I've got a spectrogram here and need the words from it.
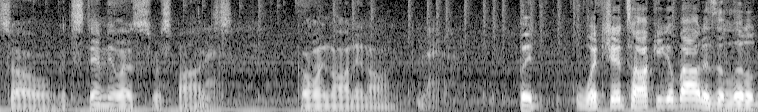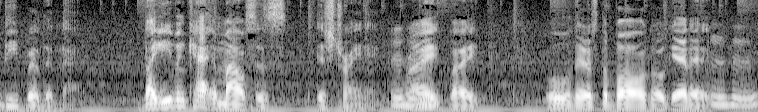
So it's stimulus, response, going on and on. Right. But what you're talking about is a little deeper than that. Like even cat and mouse is is training, Mm-hmm. right? Like, oh, there's the ball, go get it. Mm-hmm.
